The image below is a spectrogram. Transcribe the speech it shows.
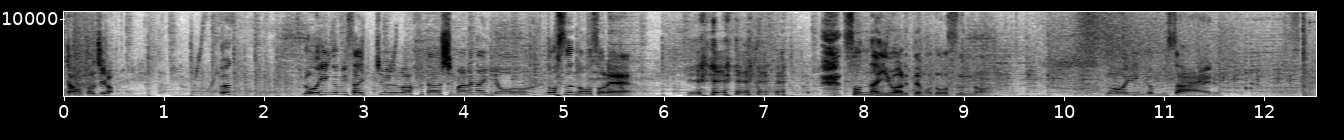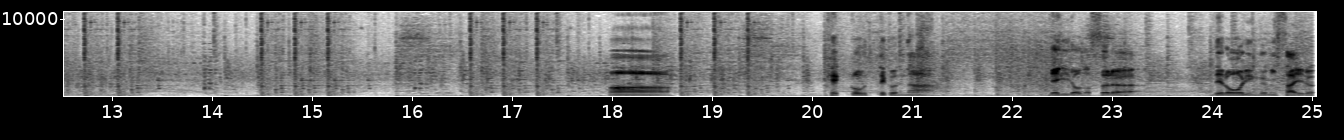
蓋を閉じろ。うっ。ローリングミサイル中は蓋閉まらないよ。どうすんの？それ。ええー、そんなん言われてもどうすんの？ローリングミサイル。ああ。結構撃ってくんな。でリロードする。でローリングミサイル。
